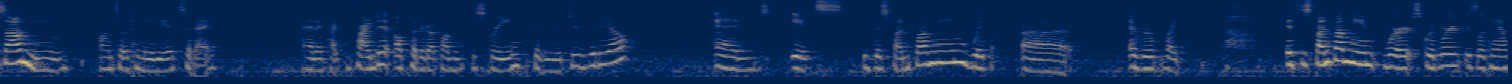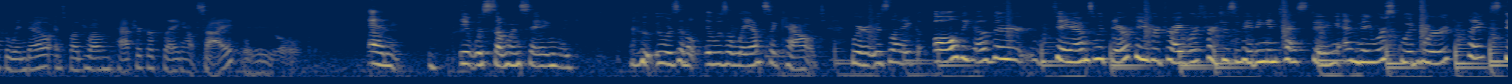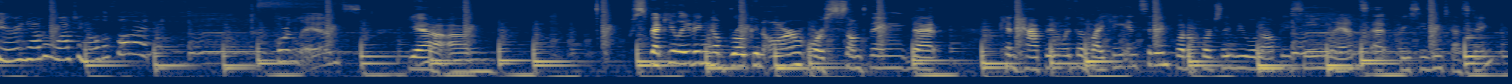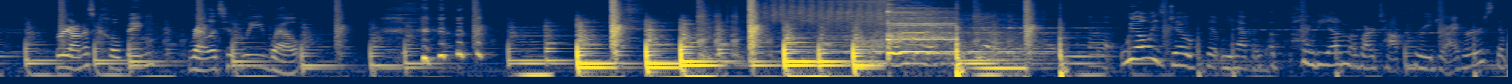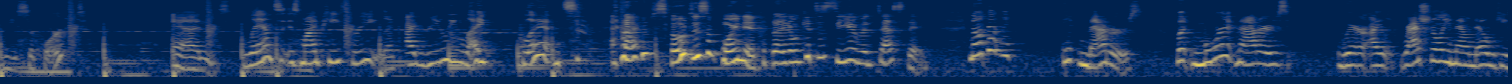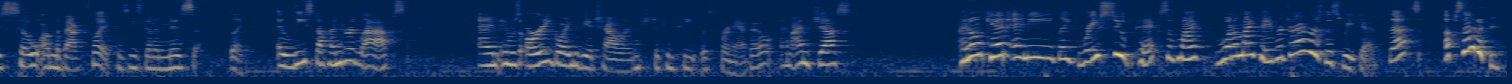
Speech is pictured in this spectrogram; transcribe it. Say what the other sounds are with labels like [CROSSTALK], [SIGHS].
saw a meme on social media today, and if I can find it, I'll put it up on the screen for the YouTube video. And it's the SpongeBob meme with uh, every like. [SIGHS] It's the SpongeBob meme where Squidward is looking out the window and SpongeBob and Patrick are playing outside. And it was someone saying like who it was an it was a Lance account where it was like all the other fans with their favorite drivers participating in testing and they were Squidward like staring out and watching all the fun. Poor Lance. Yeah, um speculating a broken arm or something that can happen with a biking incident, but unfortunately we will not be seeing Lance at preseason testing. Briana's coping relatively well. [LAUGHS] joke that we have like a podium of our top three drivers that we support, and Lance is my P three. Like I really like Lance, [LAUGHS] and I'm so disappointed that I don't get to see him in testing. Not that like it matters, but more it matters where I like, rationally now know he's so on the back foot because he's gonna miss like at least hundred laps, and it was already going to be a challenge to compete with Fernando, and I'm just. I don't get any like race suit pics of my one of my favorite drivers this weekend. That's upsetting.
